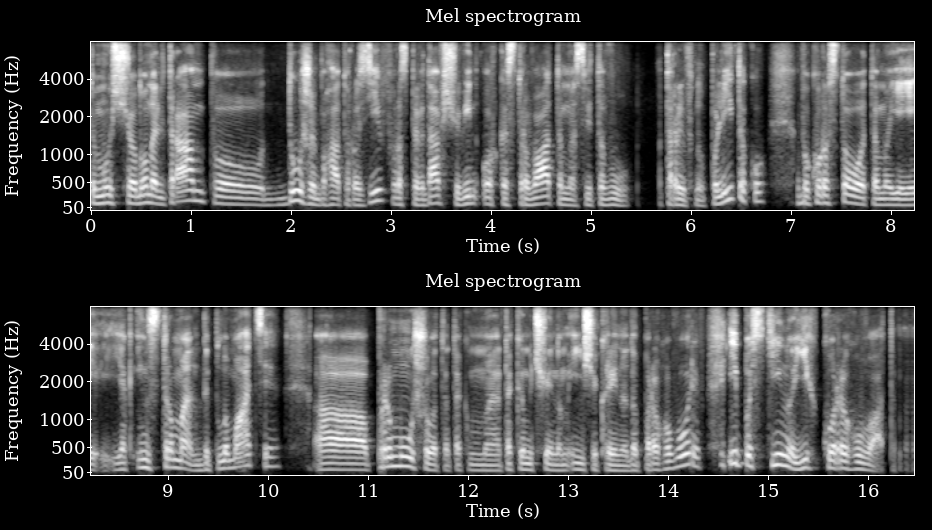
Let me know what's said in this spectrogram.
Тому що Дональд Трамп дуже багато разів розповідав, що він оркеструватиме світову тарифну політику, використовуватиме її як інструмент дипломатії, примушувати таким таким чином інші країни до переговорів і постійно їх коригуватиме.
